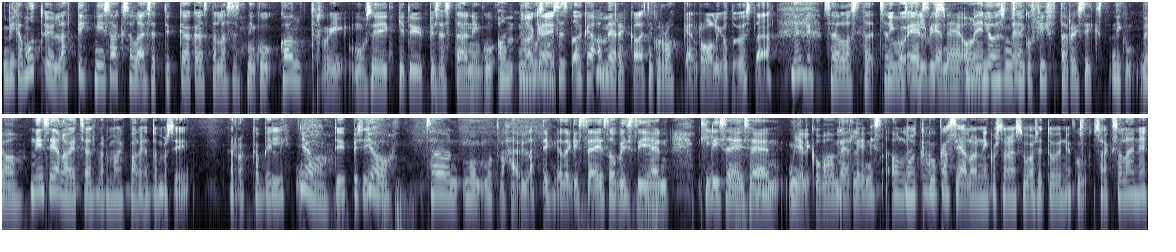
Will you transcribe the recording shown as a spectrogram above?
mikä mut yllätti, niin saksalaiset tykkää myös tällaisesta niinku country-musiikkityyppisestä ja niinku, am, okay. niinku oikein amerikkalaisista niinku rock'n'roll-jutuista ja niin, sellaista, että niinku Elvis on. Joo, semmoista niinku fifty, six, niinku, joo. Niin siellä on itse asiassa varmaan paljon tommosia rockabilly-tyyppisiä. Joo, se on, mut vähän yllätti. Jotenkin se ei sovi siihen kliseiseen mielikuvaan Berliinistä ollenkaan. Mutta kuka siellä on niinku sellainen suosituin joku saksalainen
